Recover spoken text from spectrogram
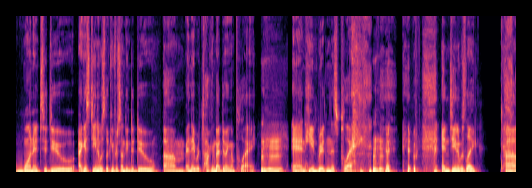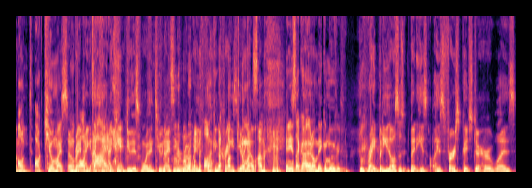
wanted to do. I guess Gena was looking for something to do, um, and they were talking about doing a play. Mhm. And he had written this play, and Gina was like. Um, I'll I'll kill myself. right, I'll I, I die. can't, I can't do this more than two nights in a row. What are you fucking I'll crazy? Like, I'll- I'm- and he's like, all right, I'll make a movie. right but he's also but his his first pitch to her was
